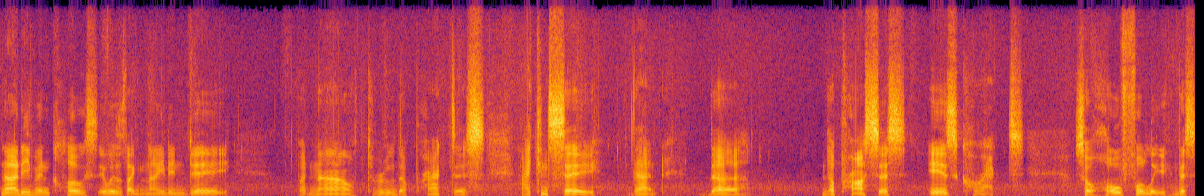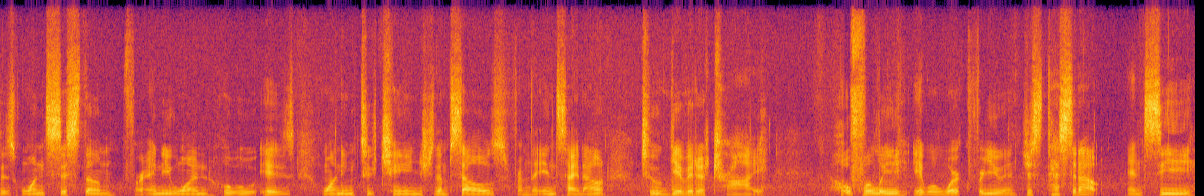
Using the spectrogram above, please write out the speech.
not even close. It was like night and day. But now through the practice, I can say that the the process is correct. So hopefully this is one system for anyone who is wanting to change themselves from the inside out to give it a try. Hopefully it will work for you and just test it out and see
